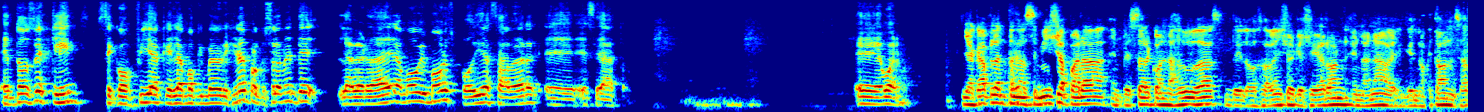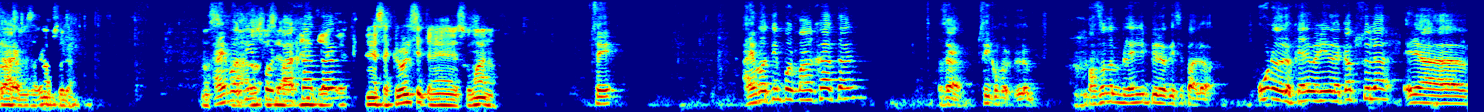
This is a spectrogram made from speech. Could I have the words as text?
Entonces Clint se confía que es la Mockingbird original porque solamente la verdadera Moby Morse podía saber eh, ese dato. Eh, bueno, Y acá plantan la semilla para empezar con las dudas de los Avengers que llegaron en la nave, que los que estaban encerrados Claro. en esa cápsula. No Al mismo tiempo, en Manhattan- tenés- Tenés Skrull si tenés humanos. sí. Al mismo tiempo en Manhattan, o sea, sí, como lo- pasando en limpio lo que dice Pablo, uno de los que había venido de la cápsula era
